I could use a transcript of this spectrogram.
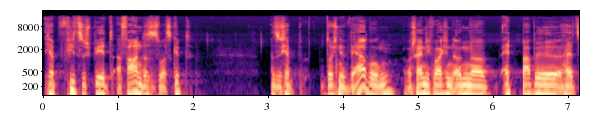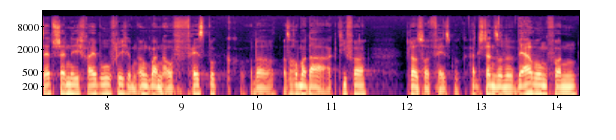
ich habe viel zu spät erfahren, dass es sowas gibt. Also ich habe durch eine Werbung, wahrscheinlich war ich in irgendeiner Ad-Bubble halt selbstständig, freiberuflich und irgendwann auf Facebook oder was auch immer da aktiv war. Ich glaube, es war Facebook. Hatte ich dann so eine Werbung von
